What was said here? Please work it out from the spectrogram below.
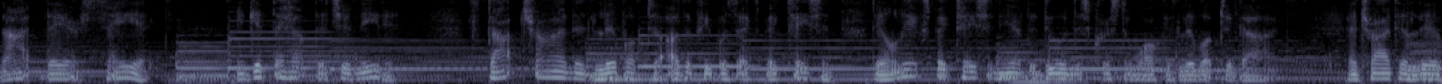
not there, say it and get the help that you needed. Stop trying to live up to other people's expectation. The only expectation you have to do in this Christian walk is live up to God's and try to live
